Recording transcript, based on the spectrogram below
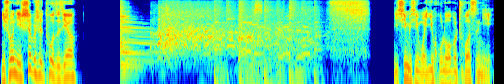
你说你是不是兔子精？你信不信我一胡萝卜戳死你？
